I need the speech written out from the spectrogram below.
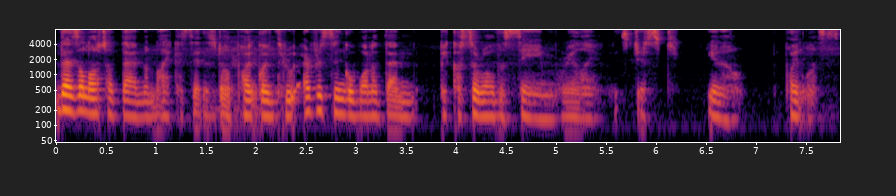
there's a lot of them, and like I said, there's no point going through every single one of them because they're all the same, really. It's just, you know, pointless.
